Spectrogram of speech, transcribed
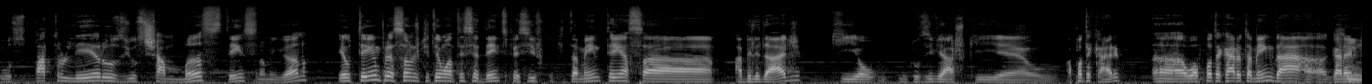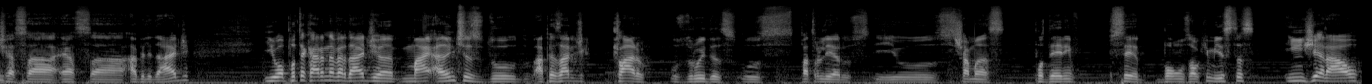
os patrulheiros e os xamãs têm, se não me engano. Eu tenho a impressão de que tem um antecedente específico que também tem essa habilidade, que eu inclusive acho que é o apotecário. Uh, o apotecário também dá, garante essa, essa habilidade. E o apotecário, na verdade, antes do, do. Apesar de, claro, os druidas, os patrulheiros e os xamãs poderem ser bons alquimistas, em geral,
